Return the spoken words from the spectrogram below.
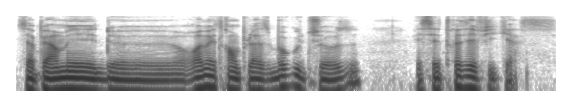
Ça permet de remettre en place beaucoup de choses et c'est très efficace.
